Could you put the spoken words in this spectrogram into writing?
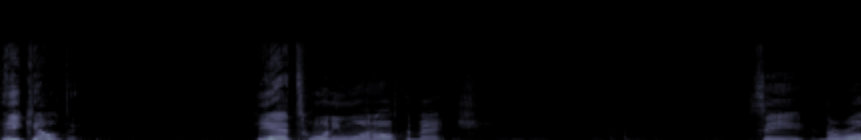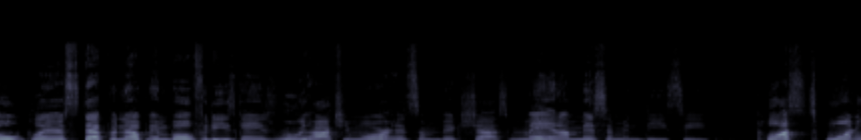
He killed it. He had 21 off the bench. See, the role players stepping up in both of these games. Rui Hachimura hit some big shots. Man, I miss him in DC. Plus 20?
